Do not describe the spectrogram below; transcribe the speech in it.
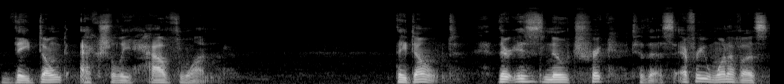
They don't actually have one. They don't. There is no trick to this. Every one of us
